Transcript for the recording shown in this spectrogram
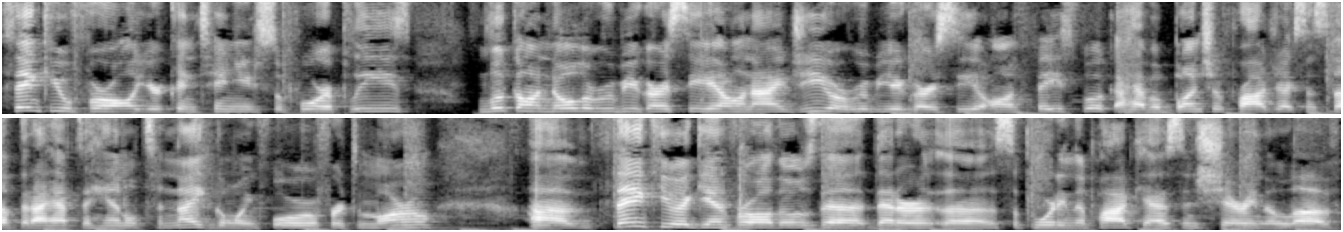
Thank you for all your continued support. Please look on Nola Rubio Garcia on IG or Rubio Garcia on Facebook. I have a bunch of projects and stuff that I have to handle tonight going forward for tomorrow. Uh, thank you again for all those that, that are uh, supporting the podcast and sharing the love.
